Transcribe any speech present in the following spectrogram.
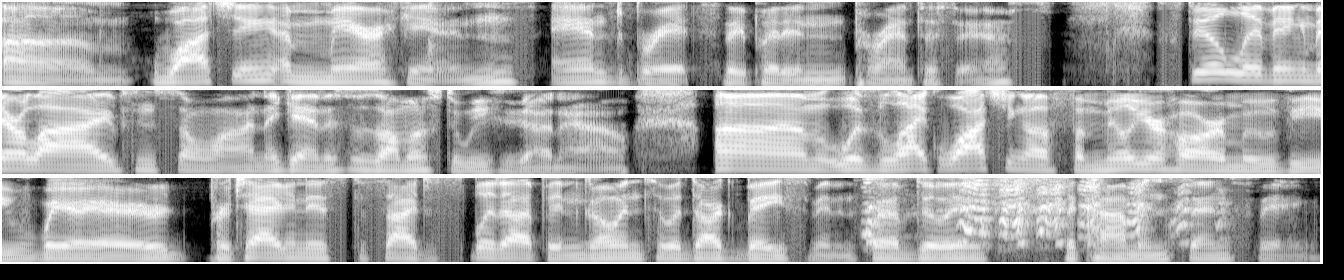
um, watching Americans and Brits, they put in parenthesis, still living their lives and so on. Again, this was almost a week ago now. Um, was like watching a familiar horror movie where protagonists decide to split up and go into a dark basement instead of doing the common sense thing.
